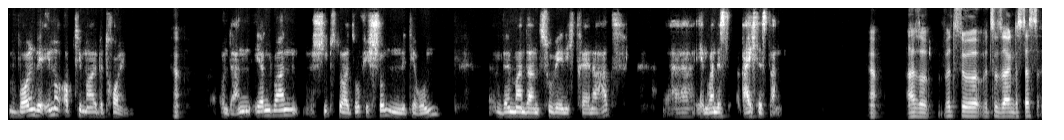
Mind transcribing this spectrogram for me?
wollen wir immer optimal betreuen. Ja. Und dann irgendwann schiebst du halt so viele Stunden mit dir rum, wenn man dann zu wenig Trainer hat. Äh, irgendwann ist, reicht es dann. Ja, also würdest du, würdest du sagen, dass das,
